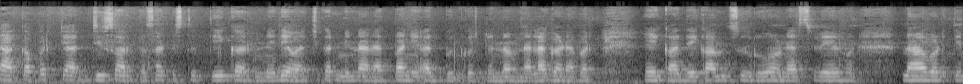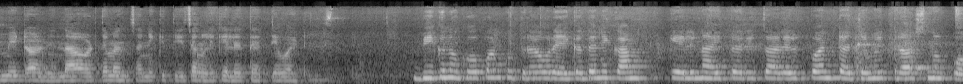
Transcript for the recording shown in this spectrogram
ताकापरची आजी स्वार्थासाठी स्तुती करणे देवाची करणे नानात पाणी अद्भुत गोष्ट नमनाला घडाभर. एखादे काम सुरू होण्यास वेळ होण ना आवडते मीठ आणि ना आवडते माणसाने किती चांगले केले तर ते वाईट. भीक नको पण कुत्र्यावर एखाद्याने काम केले नाही तरी चालेल पण त्याचे मित्रास नको.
